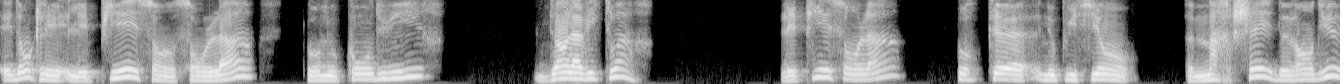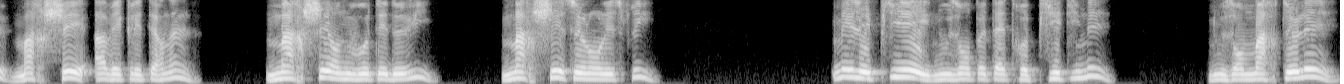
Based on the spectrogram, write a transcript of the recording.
Et donc les, pieds sont là pour nous conduire dans la victoire. Les pieds sont là pour que nous puissions marcher devant Dieu, marcher avec l'Éternel, marcher en nouveauté de vie, marcher selon l'Esprit. Mais les pieds nous ont peut-être piétinés, nous ont martelés,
